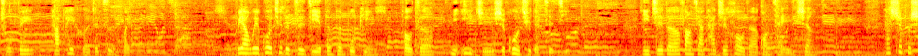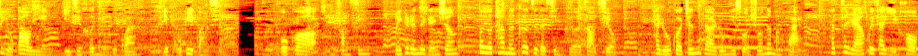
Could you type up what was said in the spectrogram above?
除非他配合着自毁。不要为过去的自己愤愤不平，否则你一直是过去的自己。你值得放下他之后的光彩人生。他是不是有报应，已经和你无关，也不必关心。不过你放心。每个人的人生都由他们各自的性格造就。他如果真的如你所说那么坏，他自然会在以后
